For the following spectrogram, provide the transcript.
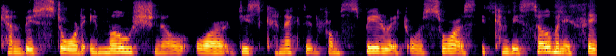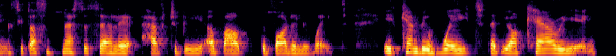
can be stored emotional or disconnected from spirit or source. It can be so many things. It doesn't necessarily have to be about the bodily weight. It can be weight that you are carrying,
